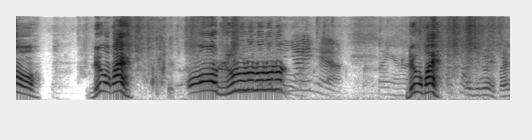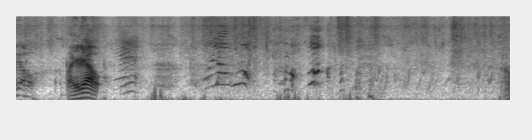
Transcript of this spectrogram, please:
วดึงออกไป โอ้ลุลุลุลุลุลุดึงออกไป ไปแล้วไปแล้วอา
